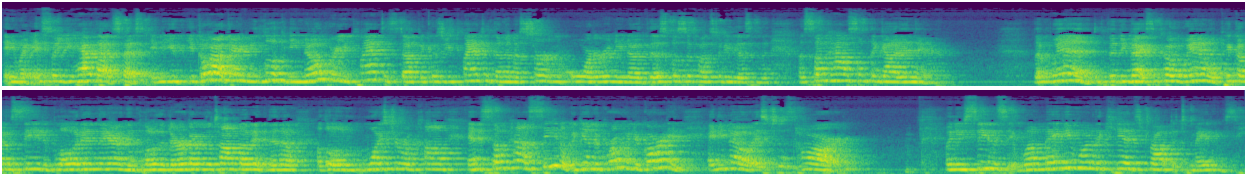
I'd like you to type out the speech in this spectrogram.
Anyway, and so you have that set, and you, you go out there and you look and you know where you planted stuff because you planted them in a certain order and you know this was supposed to be this, and but somehow something got in there. The wind, the New Mexico wind, will pick up a seed and blow it in there and then blow the dirt over the top of it, and then a, a little moisture will come, and some kind of seed will begin to grow in your garden. And you know, it's just hard when you see seed. Well, maybe one of the kids dropped a tomato seed.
